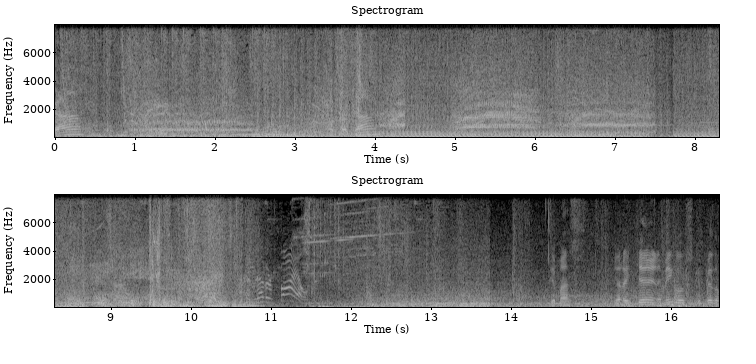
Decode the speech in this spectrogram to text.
Acá. Otro acá. ¿Qué más? Ya no hay enemigos, ¿qué pedo?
